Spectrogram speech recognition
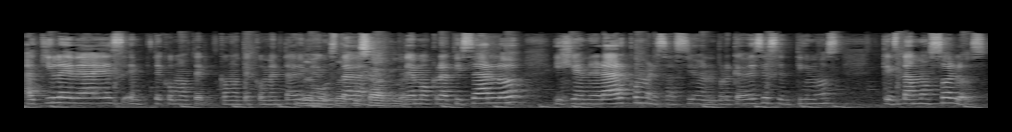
Aquí la idea es, em, como, te, como te comentaba y me gusta democratizarlo y generar conversación, porque a veces sentimos que estamos solos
